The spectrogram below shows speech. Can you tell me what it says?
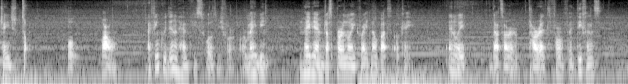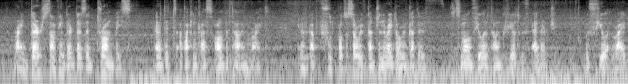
change so oh wow I think we didn't have these walls before or maybe maybe I'm just paranoid right now but okay anyway that's our turret for the defense right there's something there there's a drone base and it's attacking us all the time right we've got food processor we've got generator we've got a small fuel tank filled with energy, with fuel, right?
